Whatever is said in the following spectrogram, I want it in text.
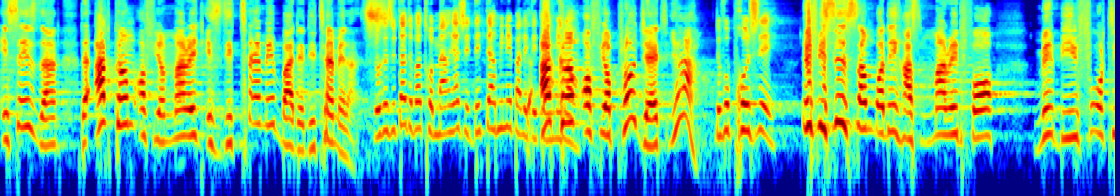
it says that the outcome of your marriage is determined by the determinants. Le résultat de votre mariage est déterminé par les The outcome déterminants of your project, yeah. de vos projets. If you see somebody has married for maybe 40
